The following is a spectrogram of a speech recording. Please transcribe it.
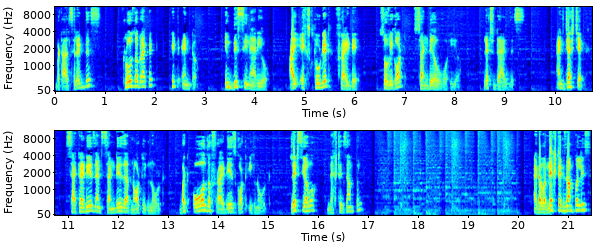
but I'll select this, close the bracket, hit enter. In this scenario, I excluded Friday. So we got Sunday over here. Let's drag this. And just check, Saturdays and Sundays are not ignored, but all the Fridays got ignored. Let's see our next example. And our next example is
